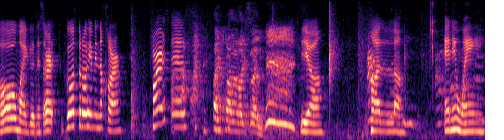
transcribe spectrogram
oh my goodness. Alright, go throw him in the car. First is, Like father, like son. yeah. Hala. Anyway,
